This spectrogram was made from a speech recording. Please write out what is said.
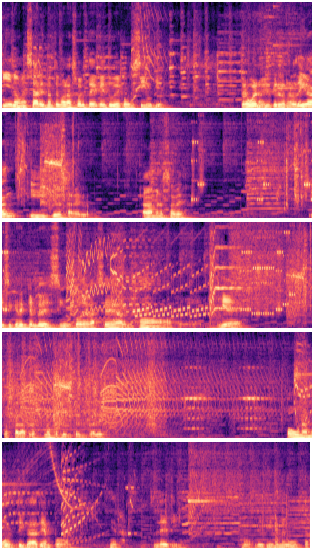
y no me sale. No tengo la suerte que tuve con Cynthia. Pero bueno, yo quiero que me lo digan y quiero saberlo. Háganmelo saber. Y si queréis que en vez de 5 deba ser a lo mejor 10, pues para la próxima pues lo intentaré. O una multi cada tiempo. Mira, Leti. No, Leti no me gusta.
